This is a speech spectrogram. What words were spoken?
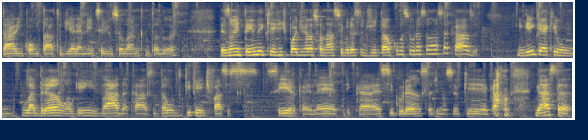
estar em contato diariamente, seja no celular ou no computador, eles não entendem que a gente pode relacionar a segurança digital com a segurança da nossa casa. Ninguém quer que um ladrão, alguém invada a casa. Então, o que, que a gente faz? É cerca elétrica, é segurança de não sei o quê. Gasta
